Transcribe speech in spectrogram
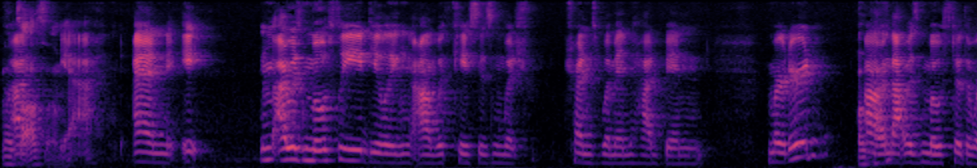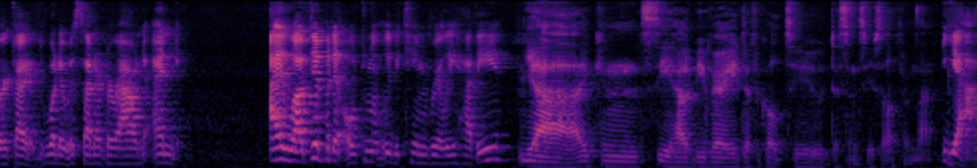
That's Uh, awesome. Yeah, and it. I was mostly dealing uh, with cases in which trans women had been murdered. Okay. Um, that was most of the work. I what it was centered around, and I loved it, but it ultimately became really heavy. Yeah, I can see how it'd be very difficult to distance yourself from that. Yeah,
